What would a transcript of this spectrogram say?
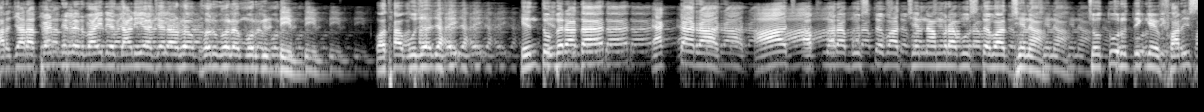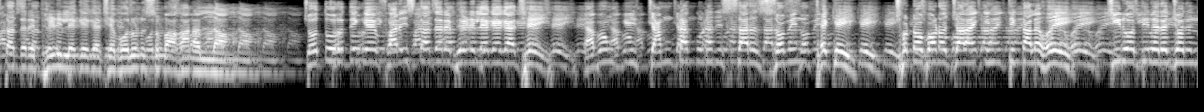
আর যারা প্যান্ডেলের বাইরে দাঁড়িয়ে আছে এরা হলো ঘোর ঘোলে মুরগির ডিম। কথা বোঝা যায়। কিন্তু বেরাদার একটা রাত আজ আপনারা বুঝতে পারছেন আমরা বুঝতে পারছি না। চতুর্দিকে ফারিস্তাদের ভিড় লেগে গেছে বলুন সুবহানাল্লাহ। চতুর্দিকে ফারিস্তাদের ভিড় লেগে গেছে এবং কি চামটাকুড়ির সার জমিন থেকে ছোট বড় যারা ইন্তিকাল হয়ে চিরদিনের জন্য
